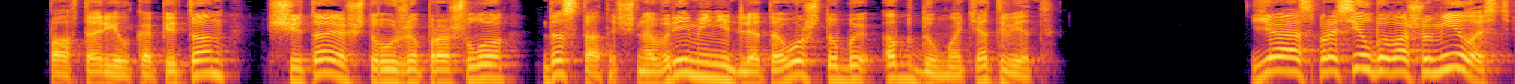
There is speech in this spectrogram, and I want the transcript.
– повторил капитан, считая, что уже прошло достаточно времени для того, чтобы обдумать ответ. «Я спросил бы вашу милость,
